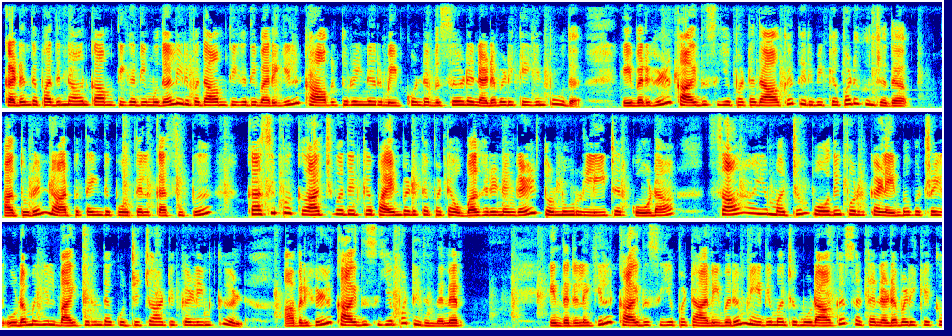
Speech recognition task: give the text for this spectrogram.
கடந்த பதினான்காம் திகதி முதல் இருபதாம் திகதி வரையில் காவல்துறையினர் மேற்கொண்ட விசேட நடவடிக்கையின் போது இவர்கள் கைது செய்யப்பட்டதாக தெரிவிக்கப்படுகின்றது. அத்துடன் நாற்பத்தைந்து போத்தல் கசிப்பு கசிப்பு காய்ச்சுவதற்கு பயன்படுத்தப்பட்ட உபகரணங்கள் தொன்னூறு லீட்டர் கோடா சாராயம் மற்றும் போதைப் பொருட்கள் என்பவற்றை உடமையில் வைத்திருந்த குற்றச்சாட்டுகளின் கீழ் அவர்கள் கைது செய்யப்பட்டிருந்தனர். இந்த நிலையில் கைது செய்யப்பட்ட அனைவரும் நீதிமன்றம் ஊடாக சட்ட நடவடிக்கைக்கு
